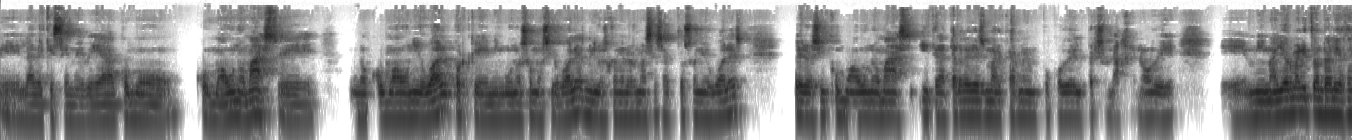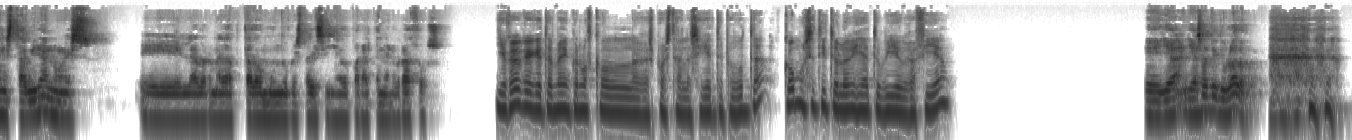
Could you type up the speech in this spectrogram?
eh, la de que se me vea como, como a uno más, eh, no como a un igual, porque ninguno somos iguales, ni los gemelos más exactos son iguales, pero sí como a uno más y tratar de desmarcarme un poco del personaje, ¿no? De, mi mayor mérito en realidad en esta vida no es el haberme adaptado a un mundo que está diseñado para tener brazos, yo creo que, también conozco la respuesta a la siguiente pregunta. ¿Cómo se titularía tu biografía? Eh, ya, ya se ha titulado.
